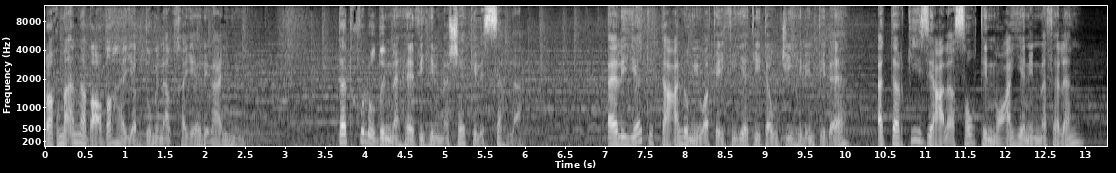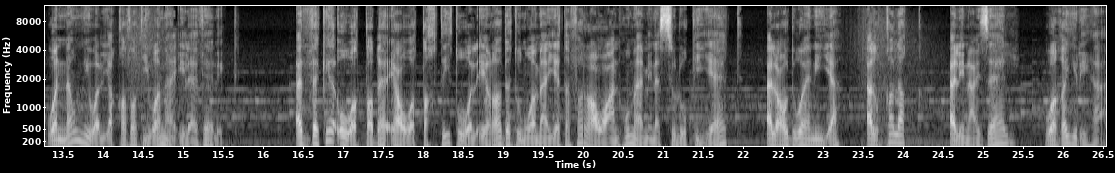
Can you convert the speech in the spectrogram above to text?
رغم أن بعضها يبدو من الخيال العلمي؟ تدخل ضمن هذه المشاكل السهلة آليات التعلم وكيفية توجيه الانتباه التركيز على صوت معين مثلا والنوم واليقظة وما إلى ذلك. الذكاء والطبائع والتخطيط والإرادة وما يتفرع عنهما من السلوكيات العدوانية القلق الانعزال وغيرها.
